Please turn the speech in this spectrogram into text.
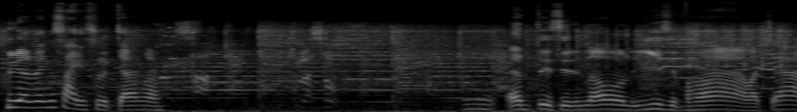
เพื่อนแม่งใส่สุดจังอะอันติชิโนยี่สิบห้าพระเจ้า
